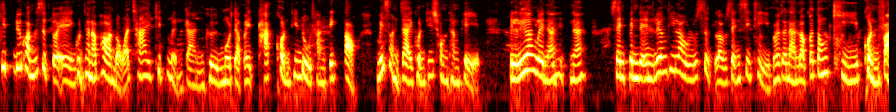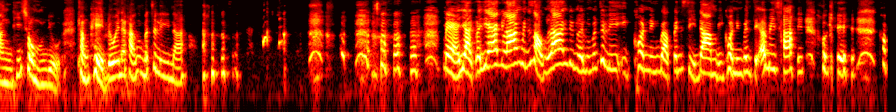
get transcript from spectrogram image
คิดด้วยความรู้สึกตัวเอง คุณธนพรบอกว่าใช่คิดเหมือนกัน คือโมวแต่ไปทักคนที่ดูทางติ๊กต็อกไม่สนใจคนที่ชมทางเพจ เป็นเรื่องเลยนะนะเซนเป็นเรื่องที่เรารู้สึกเราเซนซิทีฟเพราะฉะนั้นเราก็ต้องคีปคนฟังที่ชมอยู่ทางเพจด้วยนะคะ คุณมัชรีนะแหมอยากจะแยกร่างเป็นสองร่างจังเลยคุณมัชรีอีกคนหนึ่งแบบเป็นสีดำอีกคนหนึ่งเป็นสีเออไม่ใช่โอเค ขอบ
